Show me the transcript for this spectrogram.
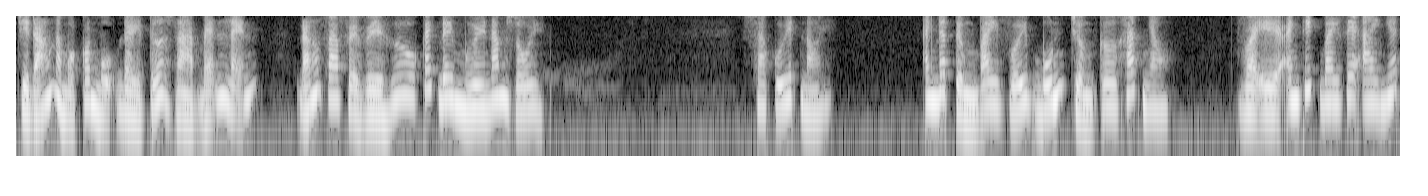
chỉ đáng là một con mụ đầy tớ già bẽn lẽn, đáng ra phải về hưu cách đây 10 năm rồi. Sao Quyết nói, anh đã từng bay với bốn trường cơ khác nhau. Vậy anh thích bay với ai nhất?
